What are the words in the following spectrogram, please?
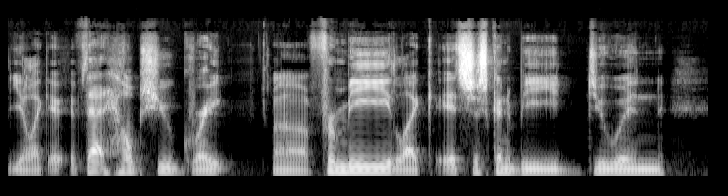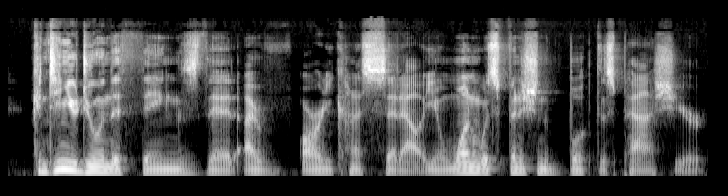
you know like if that helps you, great. Uh, for me, like it's just going to be doing continue doing the things that I've already kind of set out. You know, one was finishing the book this past year.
